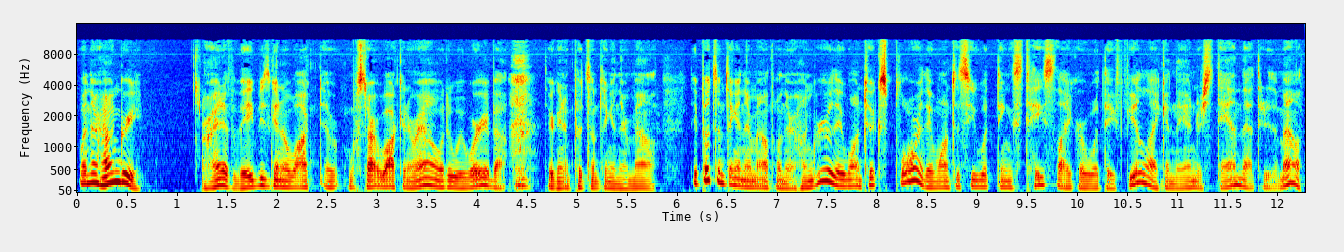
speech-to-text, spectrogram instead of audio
When they're hungry All right, if a baby's going to walk, uh, start walking around, what do we worry about? They're going to put something in their mouth. They put something in their mouth when they're hungry, or they want to explore. They want to see what things taste like or what they feel like, and they understand that through the mouth.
